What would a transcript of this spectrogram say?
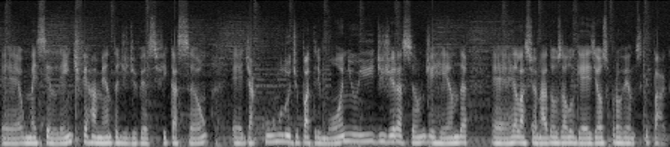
é, uma excelente ferramenta de diversificação, é, de acúmulo de patrimônio e de geração de renda é, relacionada aos aluguéis e aos proventos que paga.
